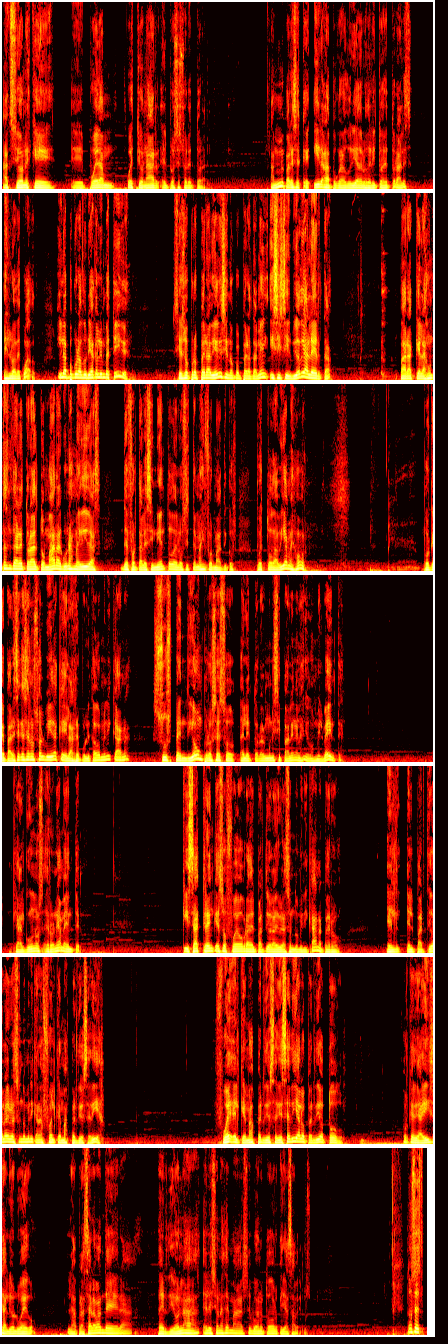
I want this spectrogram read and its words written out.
acciones que eh, puedan cuestionar el proceso electoral. A mí me parece que ir a la Procuraduría de los Delitos Electorales es lo adecuado. Y la Procuraduría que lo investigue. Si eso prospera bien y si no prospera también. Y si sirvió de alerta para que la Junta Central Electoral tomara algunas medidas de fortalecimiento de los sistemas informáticos, pues todavía mejor porque parece que se nos olvida que la República Dominicana suspendió un proceso electoral municipal en el año 2020, que algunos erróneamente quizás creen que eso fue obra del Partido de la Liberación Dominicana, pero el, el, Partido de la Liberación Dominicana fue el que más perdió ese día. Fue el que más perdió ese día. Ese día lo perdió todo. Porque de ahí salió luego la Plaza de la Bandera, perdió en las elecciones de marzo y bueno, todo lo que ya sabemos. Entonces,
